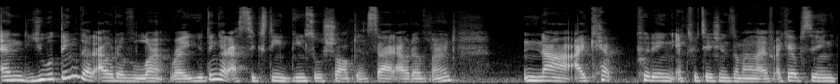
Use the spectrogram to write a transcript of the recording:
And you would think that I would have learned, right? You think that at 16, being so shocked and sad, I would have learned. Nah, I kept putting expectations on my life. I kept saying,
